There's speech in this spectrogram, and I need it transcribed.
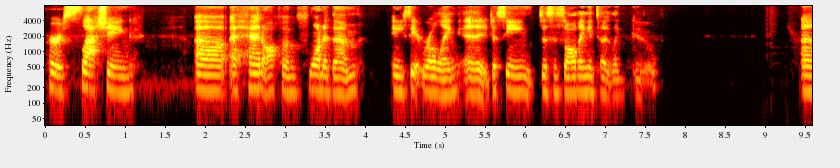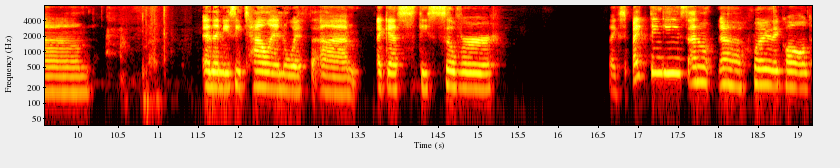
her slashing uh, a head off of one of them, and you see it rolling, and it just seeing just dissolving into like goo. Um, and then you see Talon with um, I guess these silver like spike thingies. I don't uh, what are they called?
